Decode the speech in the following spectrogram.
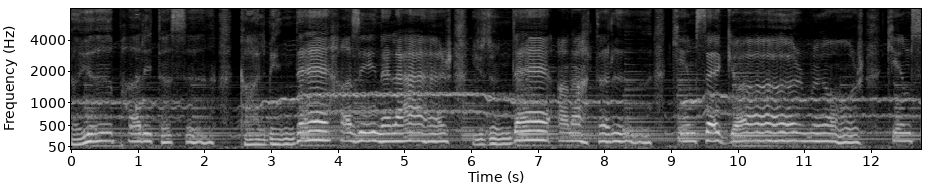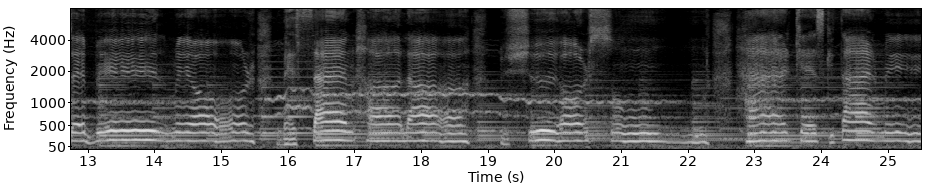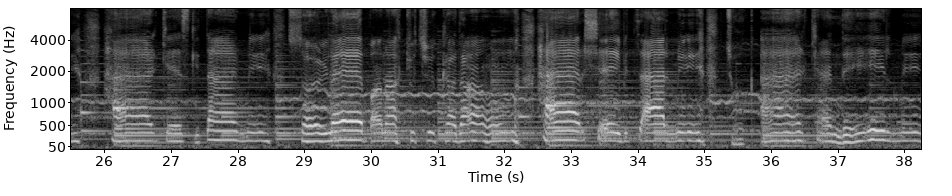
kayıp haritası Kalbinde hazineler Yüzünde anahtarı Kimse görmüyor Kimse bilmiyor Ve sen hala üşüyorsun Herkes gider mi? Herkes gider mi? Söyle bana küçük adam Her şey biter mi? Çok erken değil mi?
